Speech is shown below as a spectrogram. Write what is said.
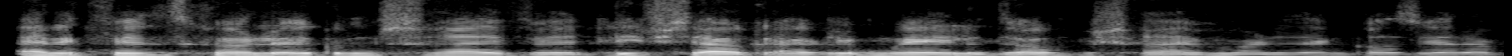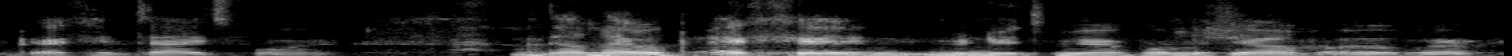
En ik vind het gewoon leuk om te schrijven. Het liefst zou ik eigenlijk mijn hele dag beschrijven, maar dan denk ik altijd, ja, daar heb ik echt geen tijd voor. Dan heb ik echt geen minuut meer voor mezelf over.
